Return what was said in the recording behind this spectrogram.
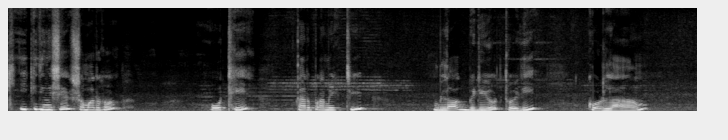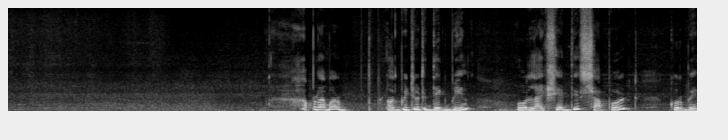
কী কী জিনিসের সমারোহ ওঠে? তার উপর আমি একটি ব্লগ ভিডিও তৈরি করলাম। আপনারা আমার ব্লগ ভিডিওটি দেখবেন ও লাইক শেয়ার দিয়ে সাপোর্ট করবেন।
